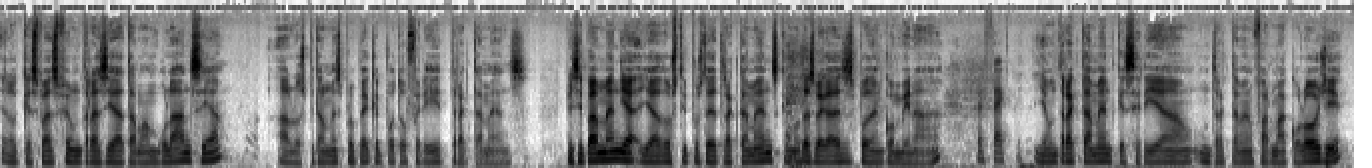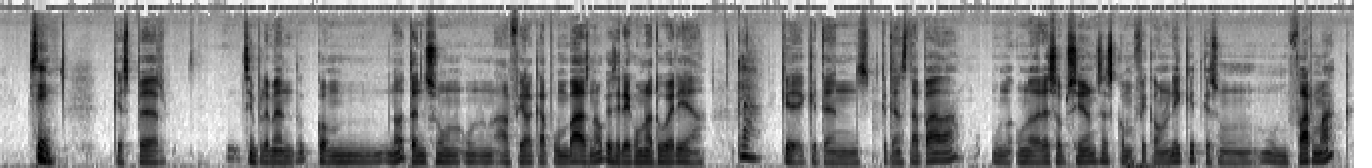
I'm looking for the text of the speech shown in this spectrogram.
el que es fa és fer un trasllat amb ambulància a l'hospital més proper que pot oferir tractaments. Principalment hi ha, hi ha dos tipus de tractaments que moltes vegades es poden combinar. Eh? Perfecte. Hi ha un tractament que seria un tractament farmacològic, sí. que és per simplement com no? tens un, un, al final cap un vas, no? que seria com una tuberia Clar. Que, que, tens, que tens tapada. Una, una de les opcions és com ficar un líquid, que és un, un fàrmac,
